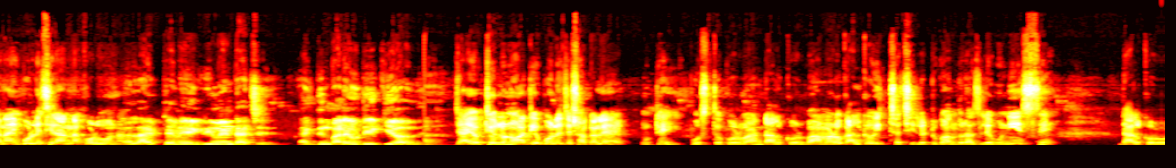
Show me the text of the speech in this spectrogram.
কারণ আমি বলেছি রান্না করবো না লাইফ টাইমে এগ্রিমেন্ট আছে একদিন বাড়ে উঠে কি হবে? যাই হোক চলুন ও আজকে বলেছে সকালে, উঠেই পোস্ত করবা, ডাল করবা। আমারও কালকেও ইচ্ছা ছিল, একটু গন্ধরাজ লেবু নিয়ে এসছি, ডাল করব,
